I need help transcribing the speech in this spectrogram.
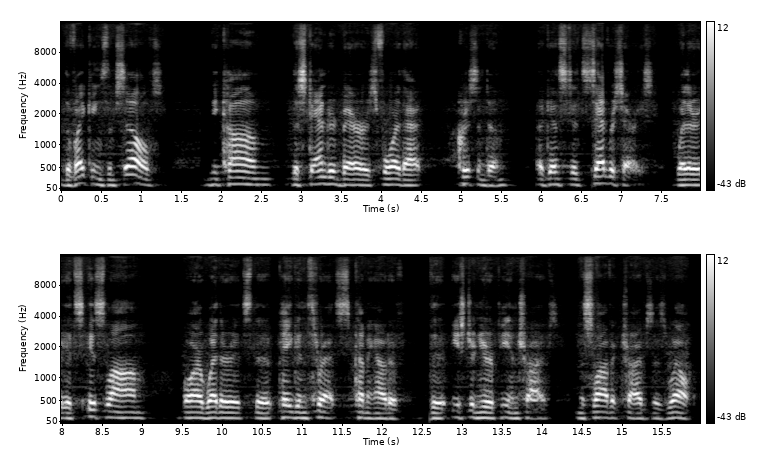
the Vikings themselves become the standard bearers for that Christendom against its adversaries, whether it's Islam or whether it's the pagan threats coming out of the Eastern European tribes, the Slavic tribes as well.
